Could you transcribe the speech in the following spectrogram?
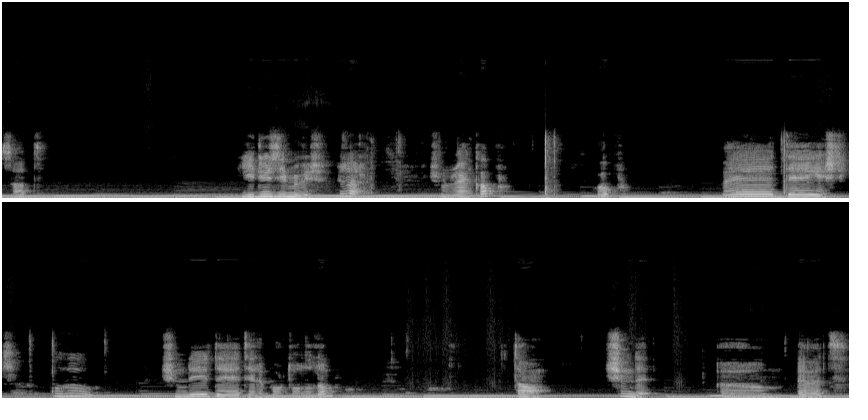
Sat. 721. Güzel. Şimdi rank up. Hop. Ve D'ye geçtik. Uhu. Şimdi D'ye teleport olalım. Tamam. Şimdi ıı, evet.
